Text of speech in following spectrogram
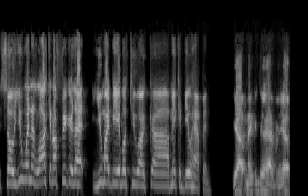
so you went and lock it up. Figure that you might be able to uh, uh, make a deal happen. Yep, make it do happen. Yep.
